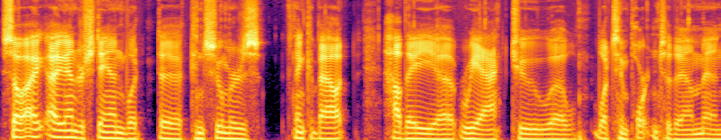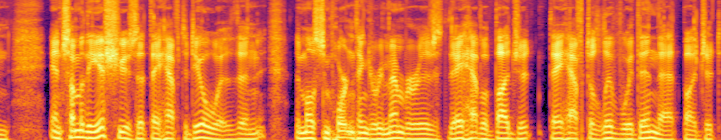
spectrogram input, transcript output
So I, I understand what uh, consumers think about how they uh, react to uh, what's important to them and and some of the issues that they have to deal with. And the most important thing to remember is they have a budget. They have to live within that budget.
